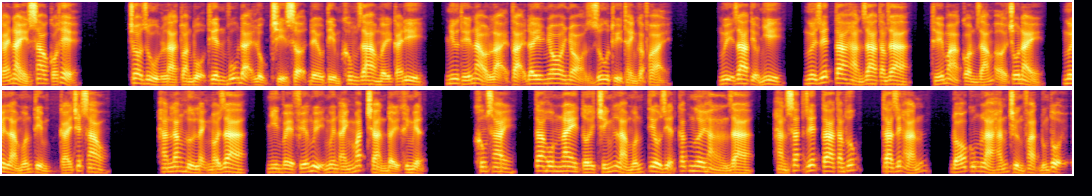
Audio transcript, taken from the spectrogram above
cái này sao có thể? Cho dù là toàn bộ thiên vũ đại lục chỉ sợ đều tìm không ra mấy cái đi, như thế nào lại tại đây nho nhỏ du thủy thành gặp phải? Ngụy gia tiểu nhi, ngươi giết ta hàn gia tam gia, thế mà còn dám ở chỗ này, ngươi là muốn tìm cái chết sao? Hàn lăng hừ lạnh nói ra, nhìn về phía ngụy nguyên ánh mắt tràn đầy khinh miệt. Không sai, ta hôm nay tới chính là muốn tiêu diệt các ngươi hàn gia, hàn sắt giết ta tam thúc, ta giết hắn đó cũng là hắn trừng phạt đúng tội,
